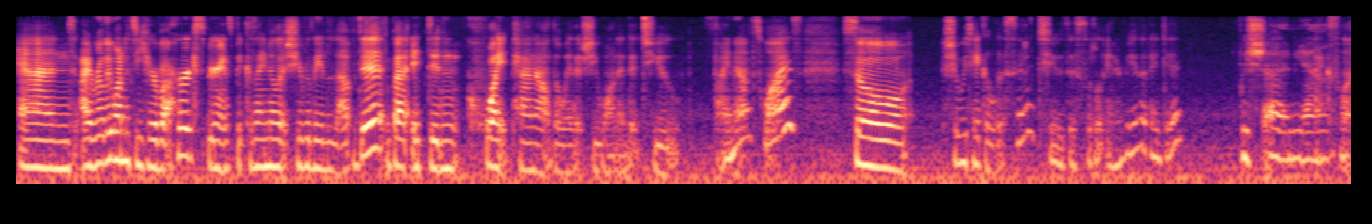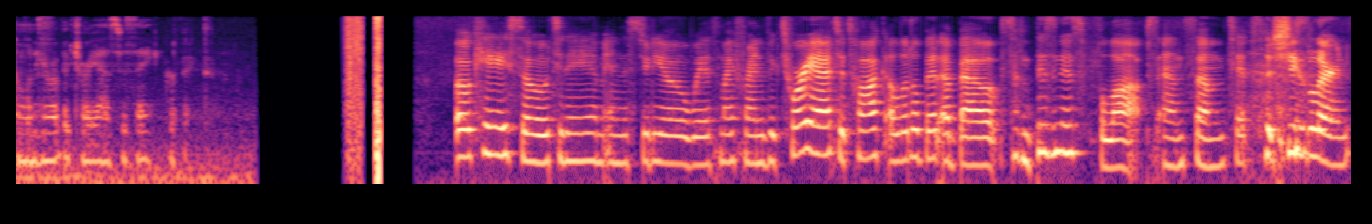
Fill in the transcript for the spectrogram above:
And I really wanted to hear about her experience because I know that she really loved it, but it didn't quite pan out the way that she wanted it to finance wise. So, should we take a listen to this little interview that I did? We should, yeah. Excellent. I want to hear what Victoria has to say. Perfect. Okay, so today I'm in the studio with my friend Victoria to talk a little bit about some business flops and some tips that she's learned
